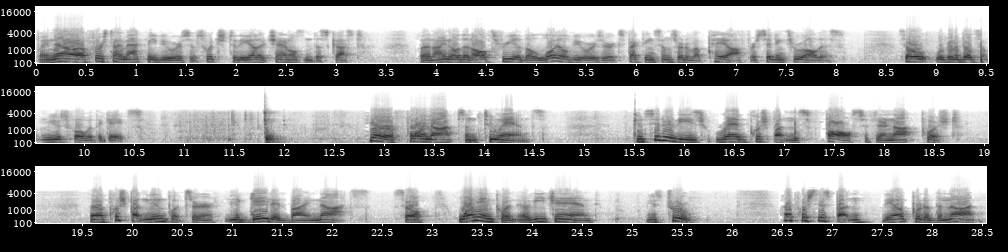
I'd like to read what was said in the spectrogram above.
By now, our first-time Acme viewers have switched to the other channels in disgust. But I know that all three of the loyal viewers are expecting some sort of a payoff for sitting through all this. So we're going to build something useful with the gates. Here are four NOTs and two ands. Consider these red push buttons false if they're not pushed. The push button inputs are negated by NOTs. So one input of each and is true. If I push this button, the output of the NOT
